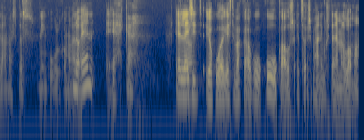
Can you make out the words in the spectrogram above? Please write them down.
elämästäsi niin kuin ulkomailla? No en ehkä. Ellei sitten joku oikeasti vaikka joku kuukausi, että se olisi vähän niin kuin sit enemmän loma.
